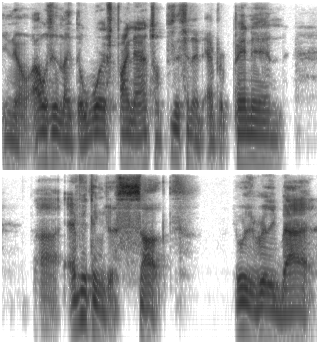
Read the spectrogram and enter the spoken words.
you know, I was in like the worst financial position I'd ever been in. Uh, everything just sucked. It was really bad,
